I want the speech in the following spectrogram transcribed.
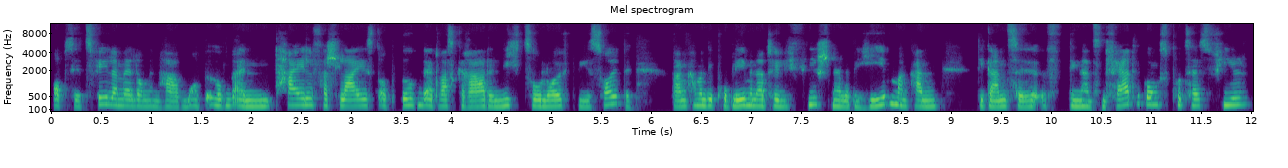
ob sie jetzt Fehlermeldungen haben, ob irgendein Teil verschleißt, ob irgendetwas gerade nicht so läuft, wie es sollte, dann kann man die Probleme natürlich viel schneller beheben. Man kann die ganze, den ganzen Fertigungsprozess viel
